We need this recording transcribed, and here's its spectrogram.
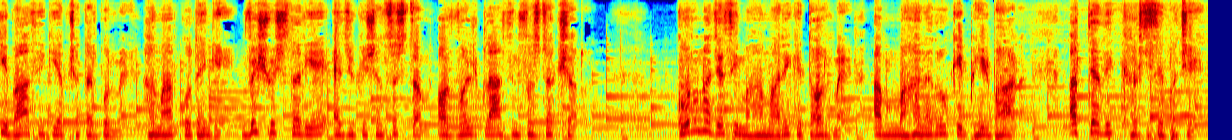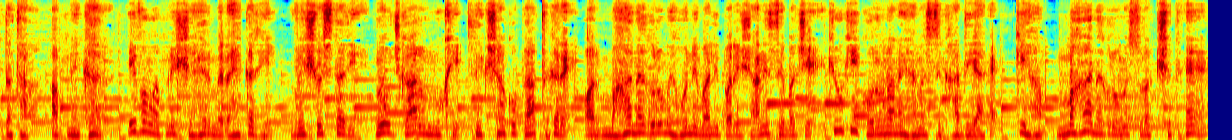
की बात है कि अब छतरपुर में हम आपको देंगे विश्व स्तरीय एजुकेशन सिस्टम और वर्ल्ड क्लास इंफ्रास्ट्रक्चर कोरोना जैसी महामारी के दौर में अब महानगरों की भीड़ भाड़ अत्यधिक खर्च से बचे तथा अपने घर एवं अपने शहर में रहकर ही विश्व स्तरीय रोज़गार उन्मुखी शिक्षा को प्राप्त करें और महानगरों में होने वाली परेशानी से बचे, क्योंकि कोरोना ने हमें सिखा दिया है कि हम महानगरों में सुरक्षित हैं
